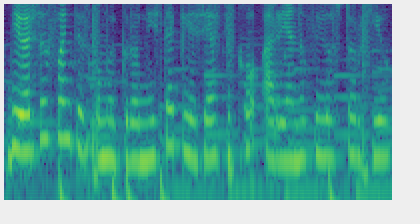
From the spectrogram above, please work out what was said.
Diversas fuentes como el cronista eclesiástico Arriano Filostorgio,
